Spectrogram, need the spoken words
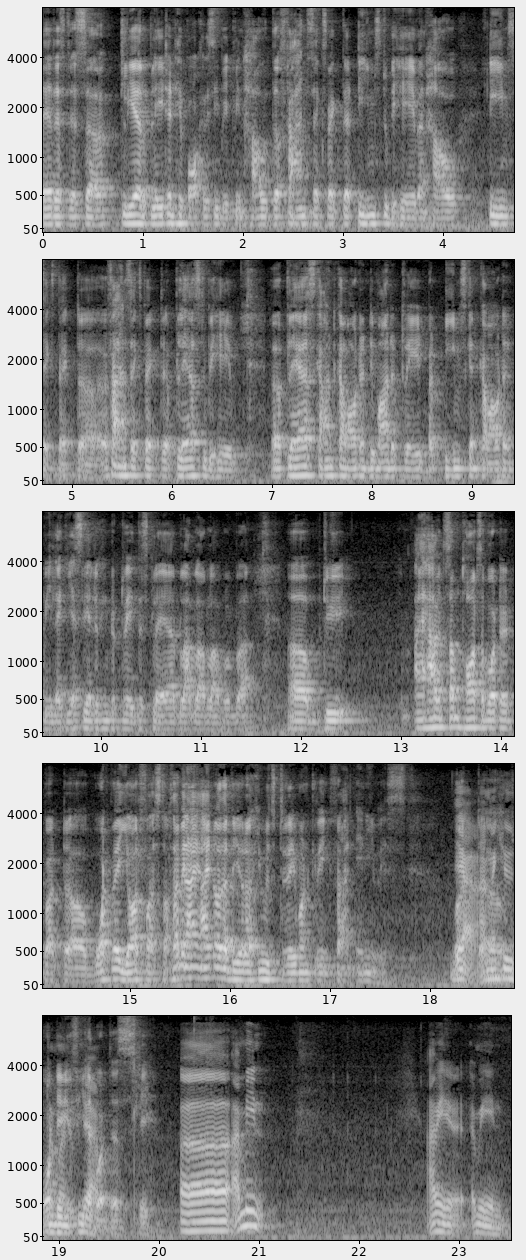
there is this uh, clear, blatant hypocrisy between how the fans expect the teams to behave and how teams expect uh, fans expect uh, players to behave. Uh, players can't come out and demand a trade, but teams can come out and be like, yes, we are looking to trade this player. Blah blah blah blah blah. Uh, do you, I have some thoughts about it, but uh, what were your first thoughts? I mean, I, I know that you're a huge Draymond Green fan, anyways. But, Yeah, I'm a huge What did you feel yeah. about this? Uh, I mean, I mean, I mean,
